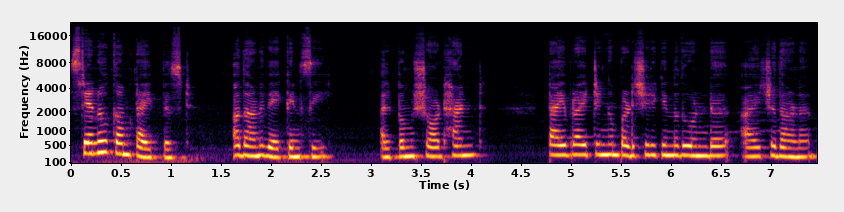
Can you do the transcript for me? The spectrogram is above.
Steno cum typist. അതാണ് വേക്കൻസി. അല്പം ഷോർട്ട് ഹാൻഡ് ടൈപ്പ് റൈറ്റിങ്ങും പഠിച്ചിരിക്കുന്നതുകൊണ്ട് അയച്ചതാണ്.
